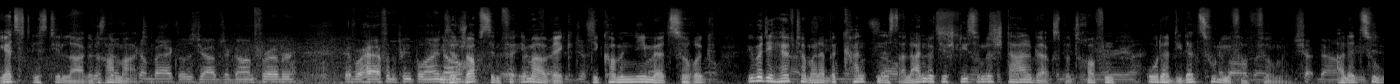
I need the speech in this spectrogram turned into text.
Jetzt ist die Lage dramatisch. Diese Jobs sind für immer weg. Die kommen nie mehr zurück. Über die Hälfte meiner Bekannten ist allein durch die Schließung des Stahlwerks betroffen oder die der Zulieferfirmen. Alle zu.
